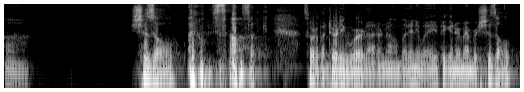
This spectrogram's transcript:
uh, shizzle, which sounds like sort of a dirty word, I don't know. But anyway, if you can remember shizzle,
